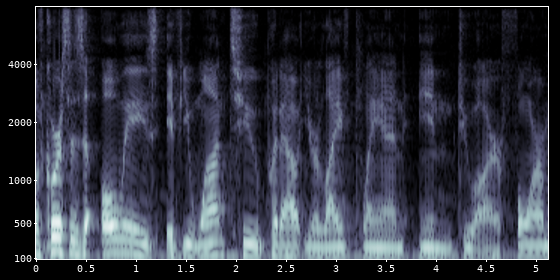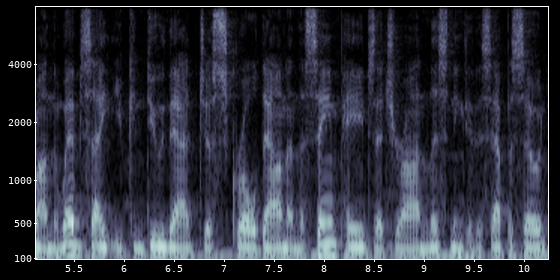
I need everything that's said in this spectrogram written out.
Of course, as always, if you want to put out your life plan into our form on the website, you can do that. Just scroll down on the same page that you're on listening to this episode.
